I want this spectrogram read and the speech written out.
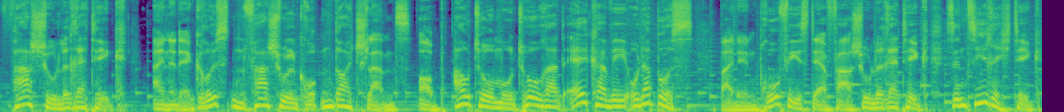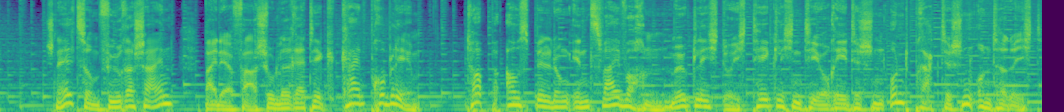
Fahrschule Rettig, eine der größten Fahrschulgruppen Deutschlands. Ob Auto, Motorrad, LKW oder Bus, bei den Profis der Fahrschule Rettig sind Sie richtig. Schnell zum Führerschein? Bei der Fahrschule Rettig kein Problem. Top-Ausbildung in zwei Wochen, möglich durch täglichen theoretischen und praktischen Unterricht.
